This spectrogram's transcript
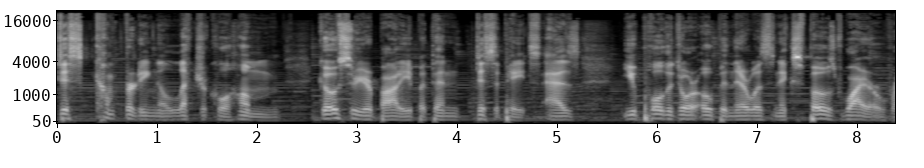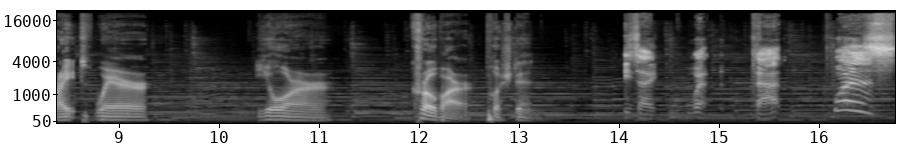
discomforting electrical hum goes through your body, but then dissipates as you pull the door open. There was an exposed wire right where your crowbar pushed in. He's like? That was.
